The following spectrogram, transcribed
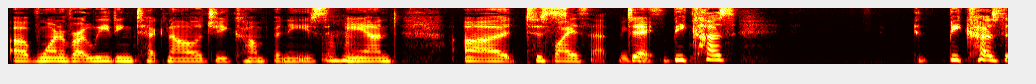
of one of our leading technology companies, mm-hmm. and uh, to why is that? Because because, because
